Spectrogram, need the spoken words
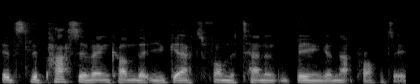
it's the passive income that you get from the tenant being in that property.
